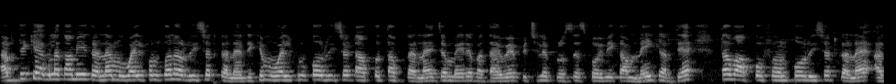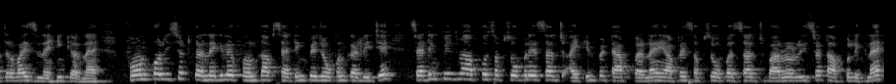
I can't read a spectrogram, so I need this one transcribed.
अब देखिए, अगला काम ये करना है, मोबाइल फ़ोन को ना रीसेट करना है। देखिए, मोबाइल फ़ोन को रीसेट आपको तब करना है जब मेरे बताए हुए पिछले प्रोसेस कोई भी काम नहीं करते हैं, तब आपको फ़ोन को रीसेट करना है, अदरवाइज़ नहीं करना है। फ़ोन को रीसेट करने के लिए फ़ोन का आप सेटिंग पेज ओपन कर लीजिए। सेटिंग पेज में आपको सबसे ऊपर सर्च आइकन पे टैप करना है। यहाँ पे सबसे ऊपर सर्च बार रीसेट आपको लिखना है।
